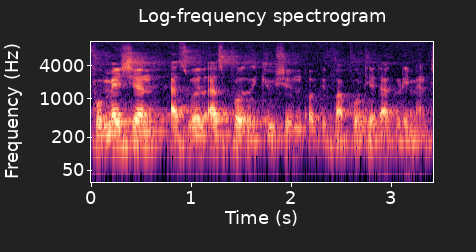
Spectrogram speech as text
formation, as well as prosecution of the purported agreement.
